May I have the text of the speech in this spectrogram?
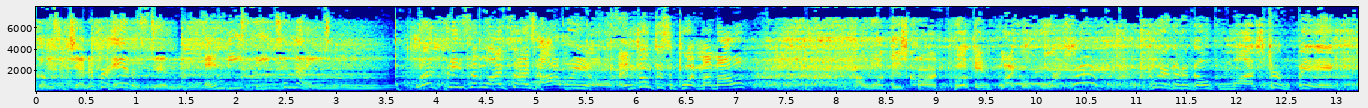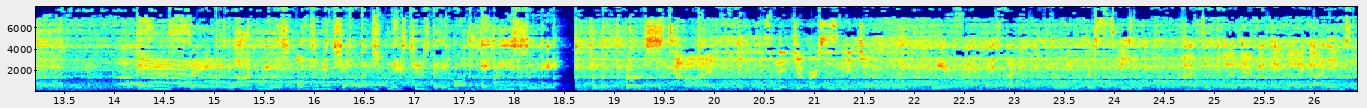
welcomes Jennifer Aniston, NBC Tonight. Let's see some life-size Hot Wheels. And don't disappoint my mama. I want this car bucking like a horse. We're gonna go monster big. Insane. Hot Wheels Ultimate Challenge next Tuesday on NBC. For the first time, it's Ninja versus Ninja. We are side by side, going for speed. I have to put everything that I got into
